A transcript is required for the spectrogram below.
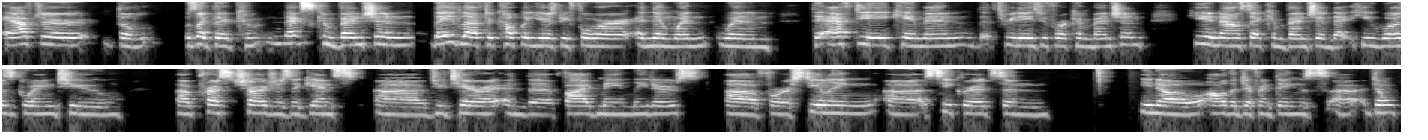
After the was like the com- next convention, they left a couple years before, and then when when the FDA came in, the three days before convention, he announced at convention that he was going to uh, press charges against uh, doTERRA and the five main leaders uh, for stealing uh, secrets and you know all the different things. Uh, don't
